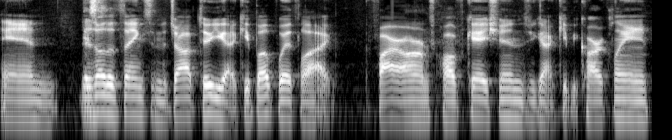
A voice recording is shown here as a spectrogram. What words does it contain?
and there's other things in the job too. You got to keep up with like firearms qualifications. You got to keep your car clean.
